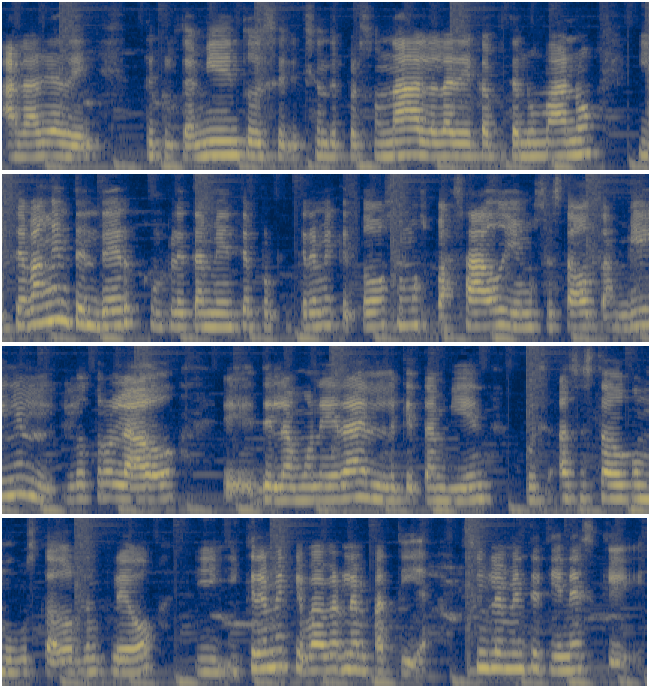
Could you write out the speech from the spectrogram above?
al área de reclutamiento, de selección de personal, al área de capital humano y te van a entender completamente porque créeme que todos hemos pasado y hemos estado también en el otro lado eh, de la moneda en el que también pues has estado como buscador de empleo y, créeme que va a haber la empatía. Simplemente tienes que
